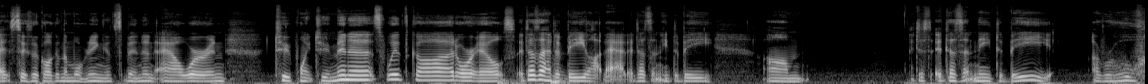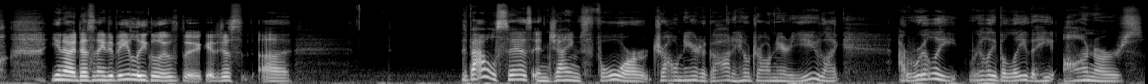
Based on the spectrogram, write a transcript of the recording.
at six o'clock in the morning and spend an hour and 2.2 minutes with God or else. It doesn't have to be like that. It doesn't need to be, um, it just, it doesn't need to be a rule. You know, it doesn't need to be legalistic. It just, uh, the Bible says in James 4, draw near to God and he'll draw near to you. Like, I really, really believe that he honors,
